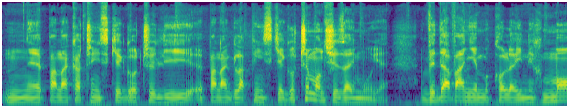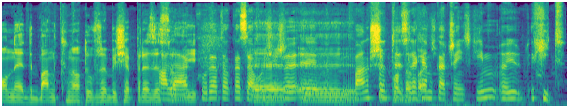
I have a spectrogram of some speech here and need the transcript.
mm, pana Kaczyńskiego, czyli pana Glapińskiego. Czym on się zajmuje? Wydawaniem kolejnych monet, banknotów, żeby się prezesowi Ale akurat okazało się, że e, e, bank z Lechem Kaczyńskim e, hit.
